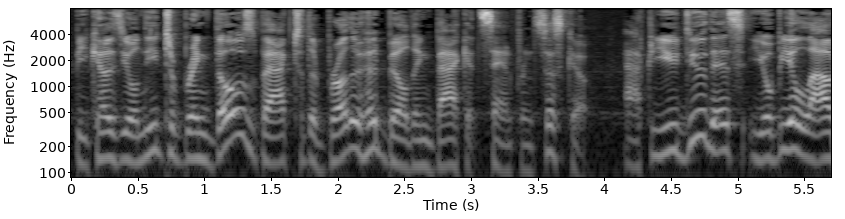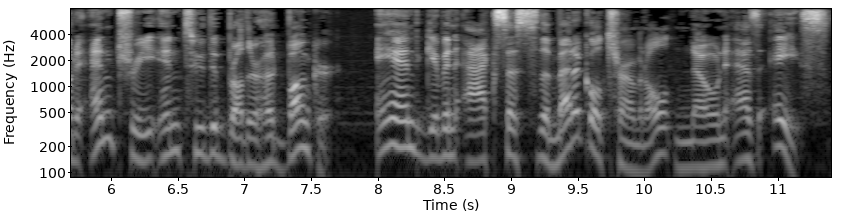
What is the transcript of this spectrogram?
because you'll need to bring those back to the Brotherhood building back at San Francisco. After you do this, you'll be allowed entry into the Brotherhood bunker. and given access to the medical terminal known as ACE.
